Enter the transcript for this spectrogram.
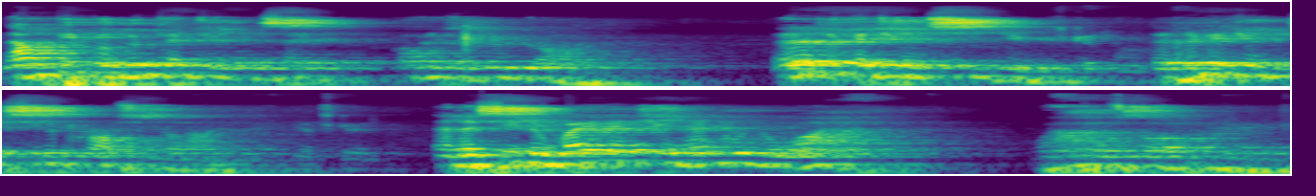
Now people look at you and say, God is a good God. They don't look at you and see you. They look at you and they see the cross in your life. That's good. And they see the way that you handle your wife. Wow, that's God.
